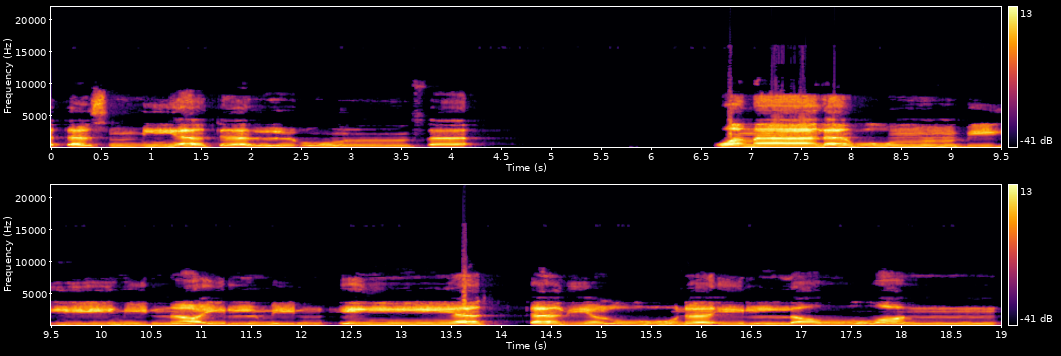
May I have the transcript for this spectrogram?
تسمية الأنثى وما لهم به من علم إن يتبعون إلا الظن.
